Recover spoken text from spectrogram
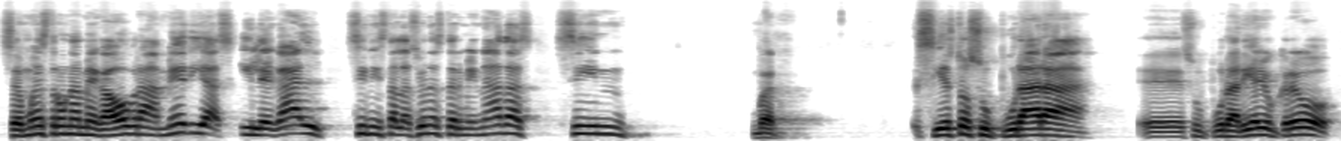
se muestra una mega obra a medias, ilegal, sin instalaciones terminadas, sin... Bueno, si esto supurara, eh, supuraría yo creo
